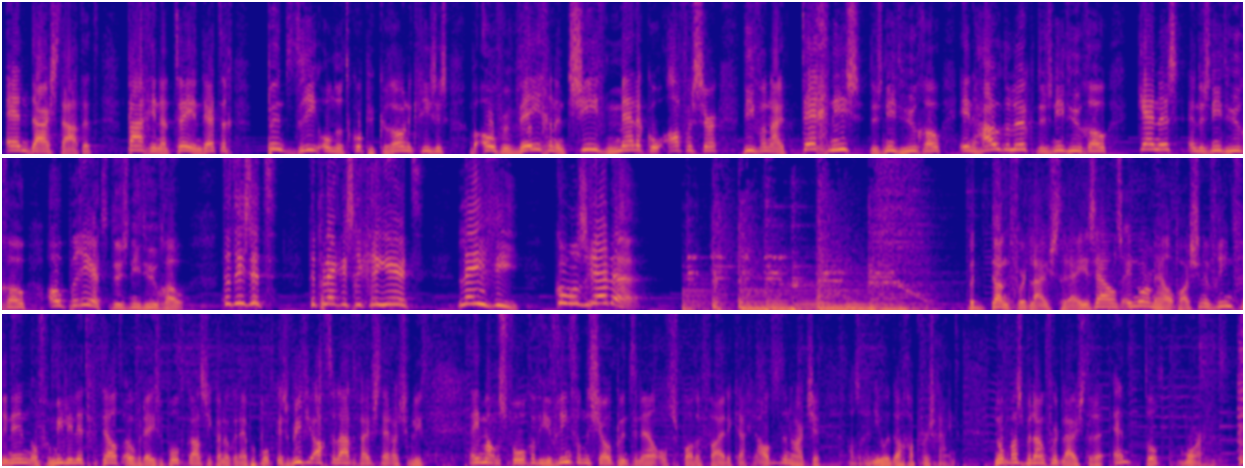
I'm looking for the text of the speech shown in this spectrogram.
en daar staat het. Pagina 32. Punt 3 onder het kopje coronacrisis. We overwegen een chief medical officer die vanuit technisch, dus niet Hugo, inhoudelijk, dus niet Hugo, kennis en dus niet Hugo, opereert, dus niet Hugo. Dat is het. De plek is gecreëerd. Levi, kom ons redden. Bedankt voor het luisteren. En je zou ons enorm helpen als je een vriend, vriendin of familielid vertelt over deze podcast. Je kan ook een Apple Podcast review achterlaten, 5 sterren alsjeblieft. En je mag ons volgen via vriendvandeshow.nl of Spotify. Dan krijg je altijd een hartje als er een nieuwe dag op verschijnt. Nogmaals bedankt voor het luisteren en tot morgen.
